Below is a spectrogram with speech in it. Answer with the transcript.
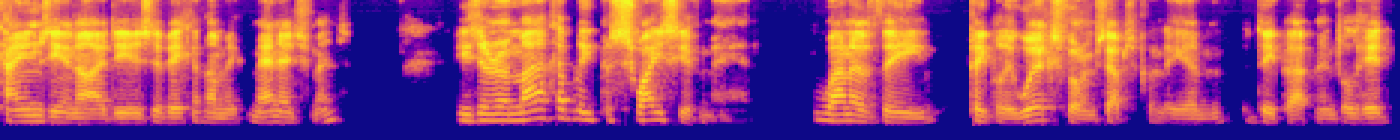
Keynesian ideas of economic management. He's a remarkably persuasive man. One of the people who works for him subsequently, a departmental head,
